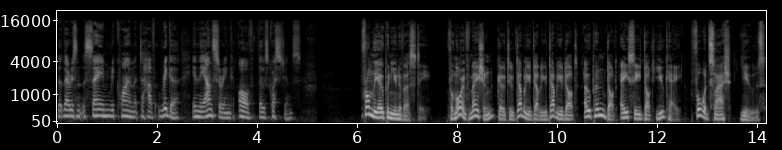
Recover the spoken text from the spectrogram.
that there isn't the same requirement to have rigour in the answering of those questions. From the Open University. For more information, go to www.open.ac.uk forward slash use.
